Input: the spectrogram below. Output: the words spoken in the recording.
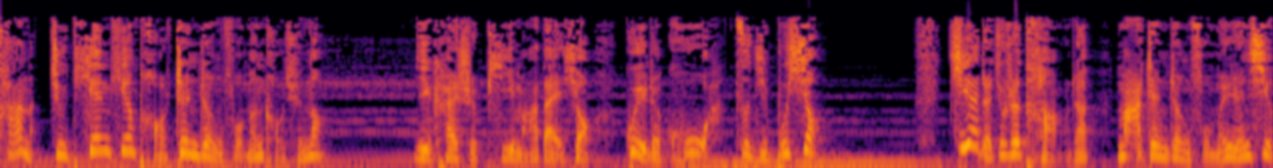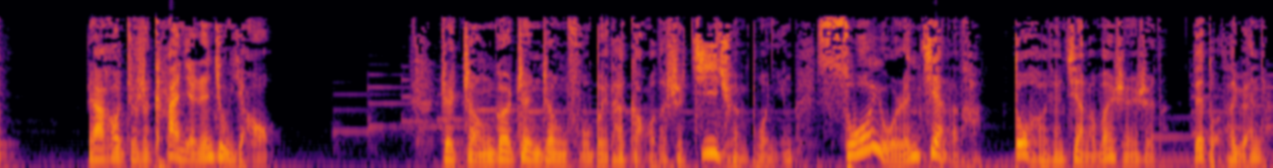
他呢就天天跑镇政府门口去闹，一开始披麻戴孝，跪着哭啊，自己不孝；接着就是躺着骂镇政府没人性，然后就是看见人就咬。这整个镇政府被他搞的是鸡犬不宁，所有人见了他。都好像见了瘟神似的，得躲他远点。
